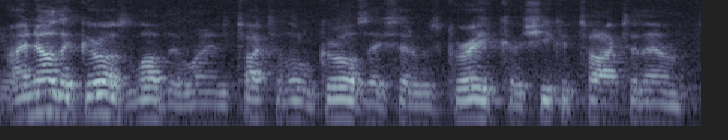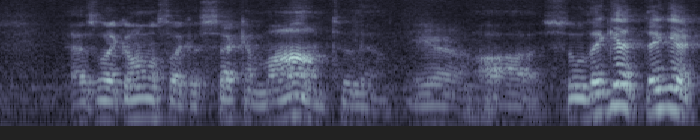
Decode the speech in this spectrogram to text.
Yeah. I know the girls loved it. When you talked to little girls, they said it was great because she could talk to them as like almost like a second mom to them. Yeah. Uh, so they get they get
